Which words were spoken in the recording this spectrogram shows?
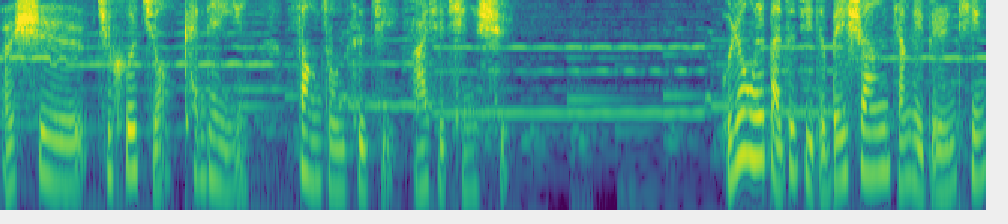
而是去喝酒、看电影，放纵自己，发泄情绪。我认为把自己的悲伤讲给别人听，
